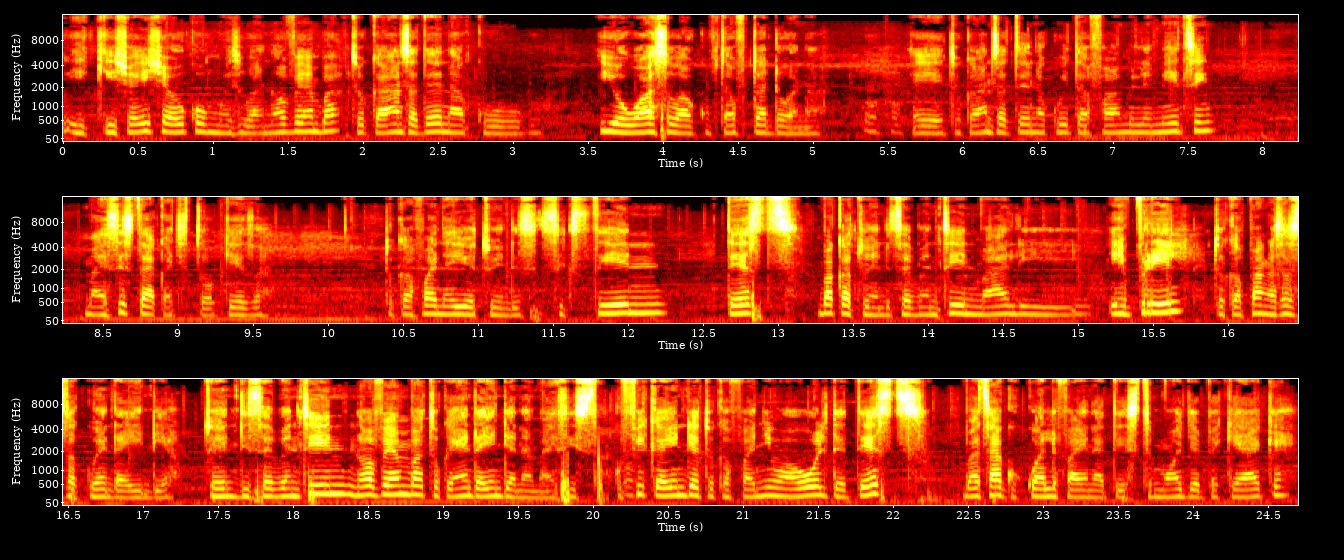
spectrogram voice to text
ikishaisha huko mwezi wa novemba tukaanza tena ku hiyo waso wa kutafuta dona uh-huh. e, tukaanza tena kuita family meeting. My sister akajitokeza. Tukafanya hiyo 2016 tests mpaka 2017 mahali april tukapanga sasa kuenda india. 2017 november tukaenda india na my sister. Kufika india tukafanyiwa all the tests but hakuqualify na test moja peke yake.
